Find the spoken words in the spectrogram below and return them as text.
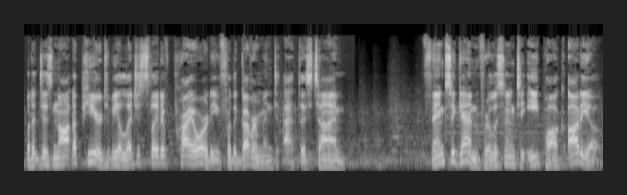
but it does not appear to be a legislative priority for the government at this time. Thanks again for listening to Epoch Audio.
